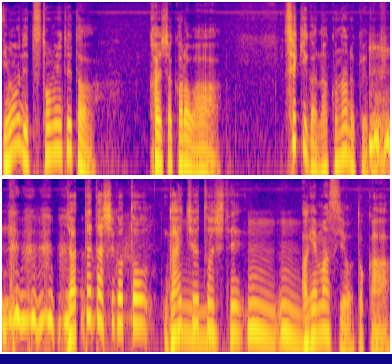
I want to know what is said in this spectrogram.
今まで勤めてた会社からは席がなくなるけど やってた仕事外注としてあげますよとか。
